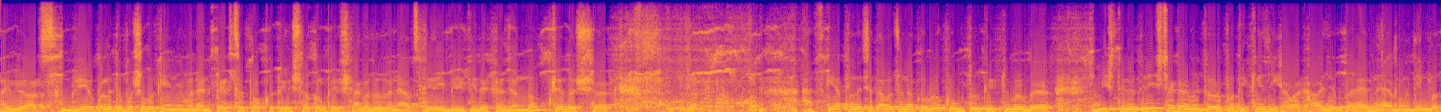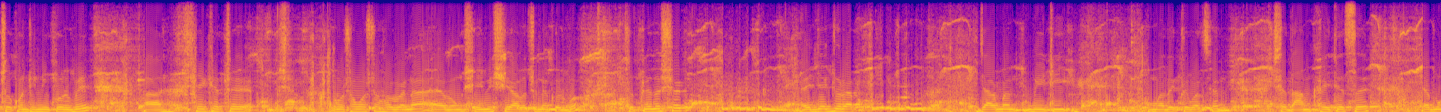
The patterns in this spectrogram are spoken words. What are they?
হাই ভিউয়ার্স গৃহপালিত পশু পাখি অ্যানিমাল অ্যান্ড পেটসের পক্ষ থেকে সকলকে স্বাগত জানাই আজকের এই ভিডিওটি দেখার জন্য। প্রিয় দর্শক, আজকে আপনাদের সাথে আলোচনা করব কবুতরকে কীভাবে বিশ থেকে তিরিশ টাকার ভিতর প্রতি কেজি খাবার খাওয়া যেতে পারেন এবং ডিম বাচ্চা কন্টিনিউ করবে। আর সেই ক্ষেত্রে কোনো সমস্যা হবে না এবং সেই বিষয়ে আলোচনা করব। তো প্রিয় দর্শক, এই যে একজোড়া জার্মান বিটি হুমা দেখতে পাচ্ছেন। সে দান খাইতেছে এবং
